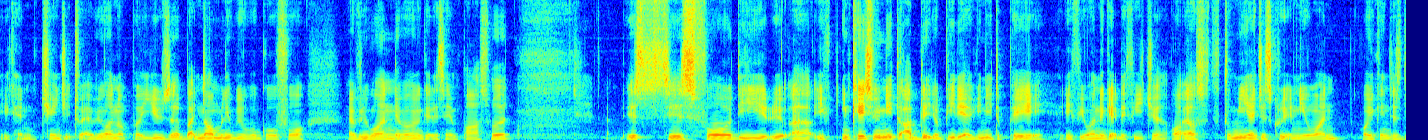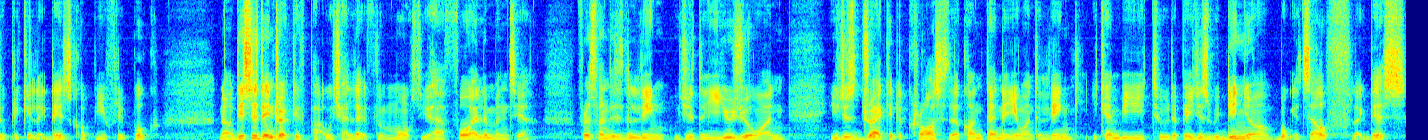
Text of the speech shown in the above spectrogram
you can change it to everyone or per user but normally we will go for everyone. Everyone will get the same password this is for the uh, if, in case you need to update your PDF you need to pay if you want to get the feature or else to me I just create a new one or you can just duplicate like this copy flipbook now this is the interactive part which I like the most. You have four elements here. First one is the link which is the usual one. You just drag it across the content that you want to link. It can be to the pages within your book itself like this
